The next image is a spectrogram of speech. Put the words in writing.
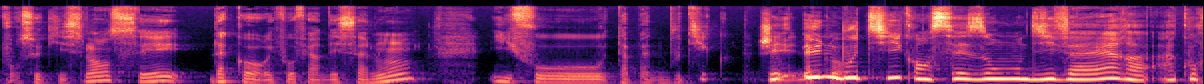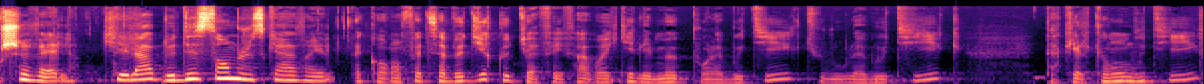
pour ceux qui se lancent, c'est d'accord, il faut faire des salons, il faut. T'as pas de boutique j'ai une boutique en saison d'hiver à Courchevel, qui est là de décembre jusqu'à avril. D'accord, en fait, ça veut dire que tu as fait fabriquer les meubles pour la boutique, tu loues la boutique, tu as quelqu'un en boutique?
